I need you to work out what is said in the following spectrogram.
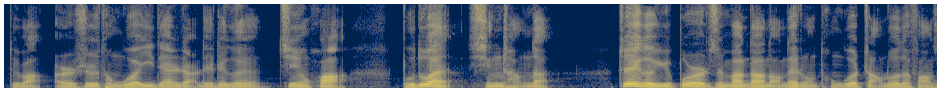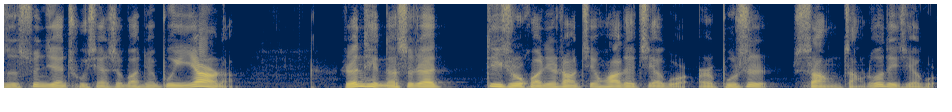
对吧？而是通过一点点的这个进化不断形成的。这个与波尔兹曼大脑那种通过涨落的方式瞬间出现是完全不一样的。人体呢是在地球环境上进化的结果，而不是熵涨落的结果。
